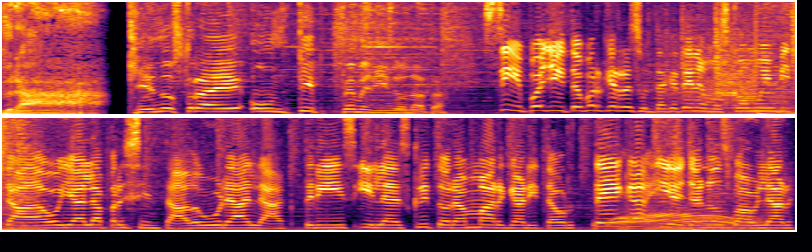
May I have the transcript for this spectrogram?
Vibra. ¿Quién nos trae un tip femenino, Nata? Sí, pollito, porque resulta que tenemos como invitada hoy a la presentadora, la actriz y la escritora Margarita Ortega y ella nos va a hablar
